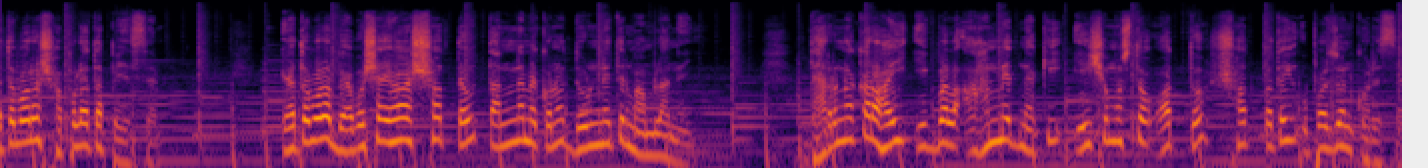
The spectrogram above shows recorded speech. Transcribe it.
এত বড় সফলতা পেয়েছে। এত বড় ব্যবসায়ী হওয়ার সত্ত্বেও তার নামে কোনো দুর্নীতির মামলা নেই। ধারণা করা হয় ইকবাল আহমেদ নাকি এই সমস্ত অর্থ সৎপথেই উপার্জন করেছে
